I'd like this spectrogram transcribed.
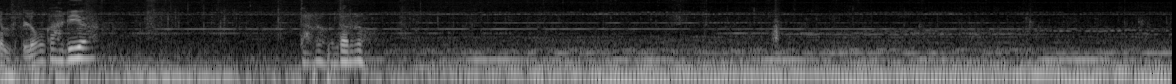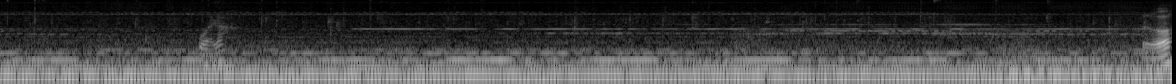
Nyemplung kah dia? Bentar bro, bentar bro Walah. bro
